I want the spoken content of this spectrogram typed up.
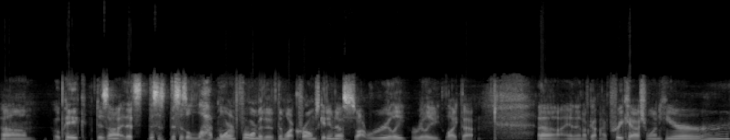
Um, opaque design. That's this is this is a lot more informative than what Chrome's getting us. So I really, really like that. Uh, and then I've got my pre-cache one here.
